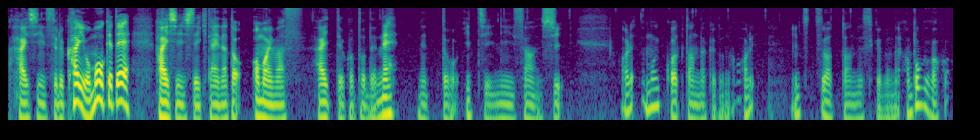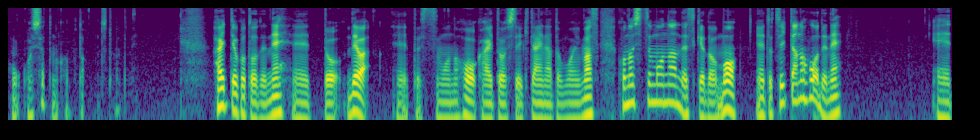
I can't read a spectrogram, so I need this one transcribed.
配信する回を設けて、配信していきたいなと思います。はい、ということでね、ネット、1、2、3、4。あれ？もう一個あったんだけどな。あれ ?5 つあったんですけどね。あ、僕がおっしゃったのか、ボタン。ちょっと待って。はい、ということでね、えー、っと、では、えー、っと、質問の方を回答していきたいなと思います。この質問なんですけども、えー、っと、Twitter の方でね、えー、っ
